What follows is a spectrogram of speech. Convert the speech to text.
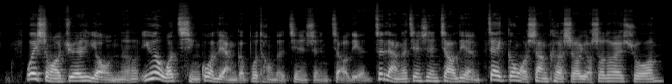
为什么觉得有呢？因为我请过两个不同的健身教练，这两个健身教练在跟我上课的时候，有时候都会说。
